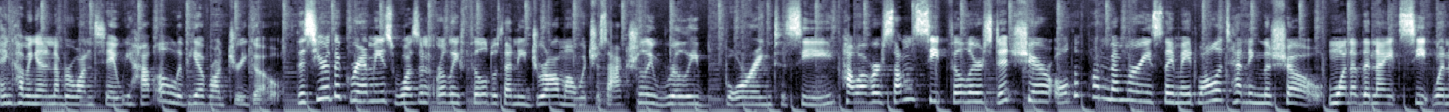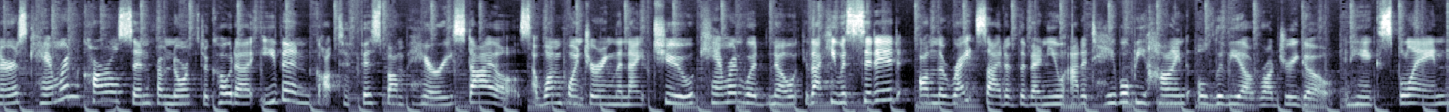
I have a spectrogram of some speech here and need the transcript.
And coming in at number one today, we have Olivia Rodrigo. This year, the Grammys wasn't really filled with any drama, which is actually really boring to see. However, some seat fillers did share all the fun memories they made while attending the show. One of the night's seat winners, Cameron Carlson from North Dakota, even got to fist bump Harry Styles. At one point during the night too, Cameron would note that he was seated on the right side of the venue at a table behind Olivia Rodrigo, and he explained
